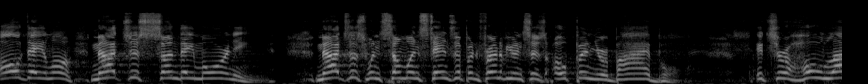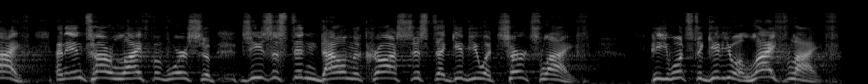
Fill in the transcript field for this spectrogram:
all day long, not just Sunday morning, not just when someone stands up in front of you and says, Open your Bible. It's your whole life, an entire life of worship. Jesus didn't die on the cross just to give you a church life. He wants to give you a life life.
